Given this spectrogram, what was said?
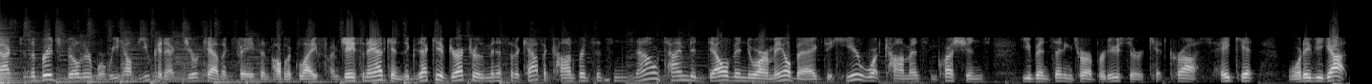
Back to the Bridge Builder, where we help you connect your Catholic faith and public life. I'm Jason Adkins, Executive Director of the Minnesota Catholic Conference. It's now time to delve into our mailbag to hear what comments and questions you've been sending to our producer, Kit Cross. Hey, Kit, what have you got?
